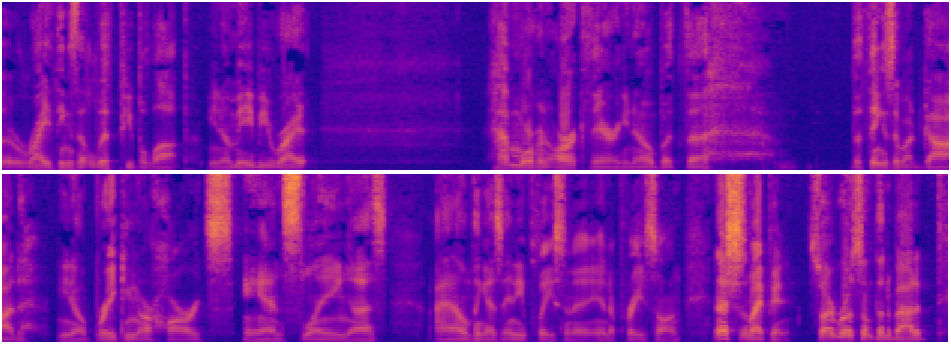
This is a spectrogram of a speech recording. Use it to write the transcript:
uh, write things that lift people up. You know, maybe write have more of an arc there. You know, but the the things about God, you know, breaking our hearts and slaying us, I don't think has any place in a in a praise song. And that's just my opinion. So I wrote something about it,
